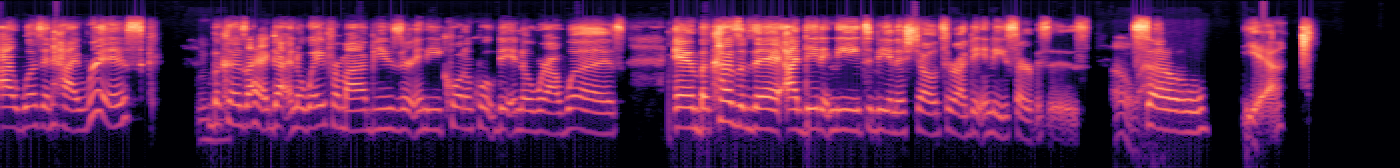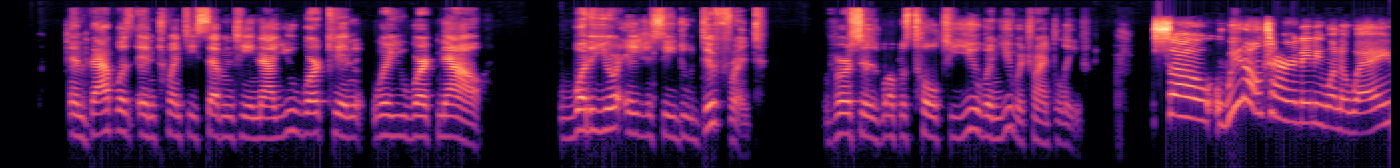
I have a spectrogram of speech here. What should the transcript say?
I wasn't high risk mm-hmm. because I had gotten away from my abuser and he quote unquote didn't know where I was. And because of that, I didn't need to be in a shelter. I didn't need services. Oh, wow. So, yeah and that was in 2017 now you work in where you work now what do your agency do different versus what was told to you when you were trying to leave so we don't turn anyone away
